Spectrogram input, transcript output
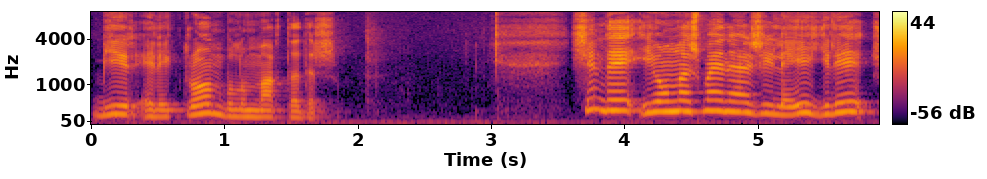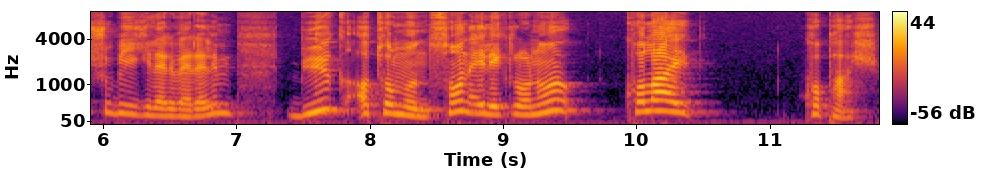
bir elektron bulunmaktadır. Şimdi iyonlaşma enerji ile ilgili şu bilgileri verelim. Büyük atomun son elektronu kolay kopar.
